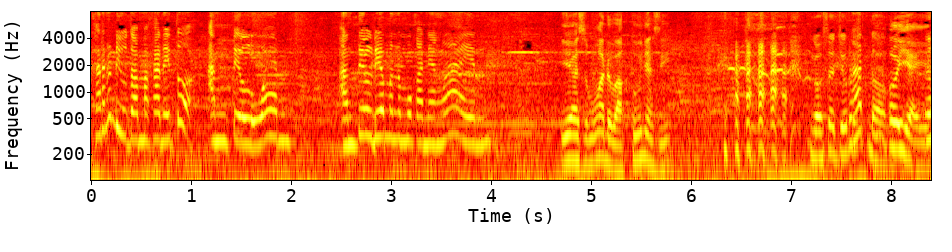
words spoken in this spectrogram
karena diutamakan itu until when, until dia menemukan yang lain. Iya, semua ada waktunya sih. nggak usah curhat dong Oh iya iya.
